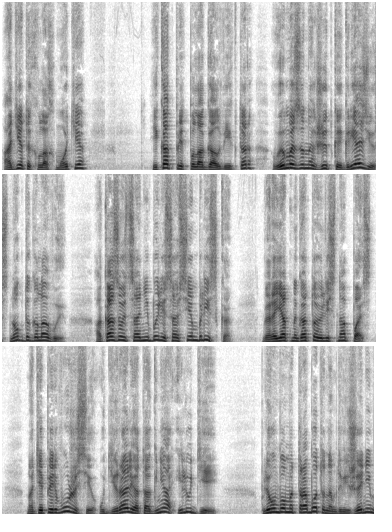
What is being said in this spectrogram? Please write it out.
одетых в лохмотья, и, как предполагал Виктор, вымазанных жидкой грязью с ног до головы. Оказывается, они были совсем близко, вероятно, готовились напасть, но теперь в ужасе удирали от огня и людей. Плюмбом отработанным движением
